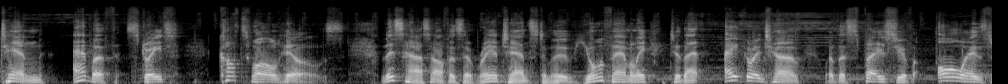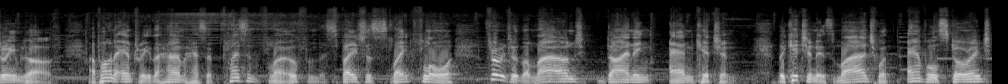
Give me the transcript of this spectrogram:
10 Abbott Street, Cotswold Hills. This house offers a rare chance to move your family to that acreage home with the space you've always dreamed of. Upon entry, the home has a pleasant flow from the spacious slate floor through to the lounge, dining, and kitchen. The kitchen is large with ample storage,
